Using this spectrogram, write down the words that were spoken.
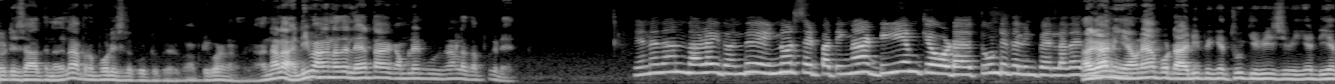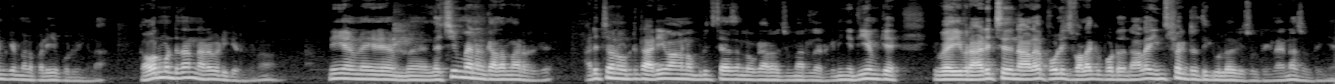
விட்டு சாத்தினதில் அப்புறம் போலீஸில் கூப்பிட்டு போயிருக்கோம். அப்படி கூட நடந்திருக்கு. அதனால் அடி வாங்கினது லேட்டாக கம்ப்ளைண்ட் கொடுக்குறதுனால தப்பு கிடையாது. என்னதான் இருந்தாலும் இது வந்து இன்னொரு சைடு பார்த்தீங்கன்னா டிஎம்கேவோட தூண்டுதலின் பேரில் தான் அதுக்காக நீங்கள் எவனையா போட்டு அடிப்பீங்க தூக்கி வீசுவீங்க டிஎம்கே மேலே பழிய போடுவீங்களா? கவர்மெண்ட்டு தான் நடவடிக்கை எடுக்கணும். நீங்கள் லட்சுமி மேனன் கதை மாதிரி இருக்குது அடித்தவனை விட்டுட்டு அடி வாங்கின பிடிச்சி ஸ்டேஷனில் உட்கார வச்ச மாதிரில இருக்குது நீங்கள் டிஎம்கே இவ இவர் அடித்ததுனால போலீஸ் வழக்கு போட்டதுனால இன்ஸ்பெக்டர் தூக்கி உள்ள சொல்கிறீங்களா என்ன சொல்கிறீங்க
